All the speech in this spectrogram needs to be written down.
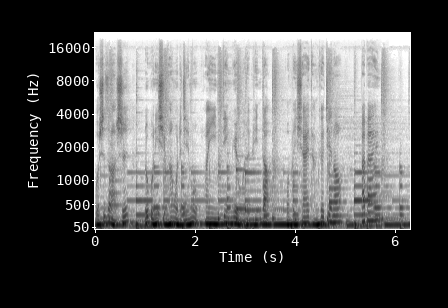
我是郑老师。如果你喜欢我的节目，欢迎订阅我的频道。我们下一堂课见喽，拜拜。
